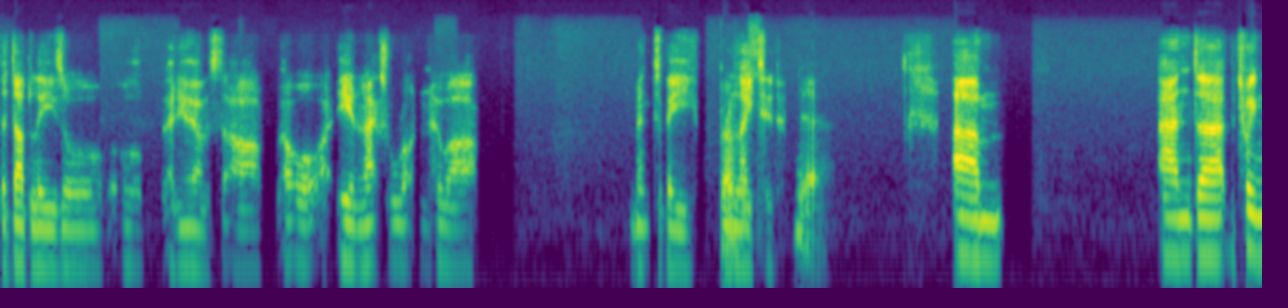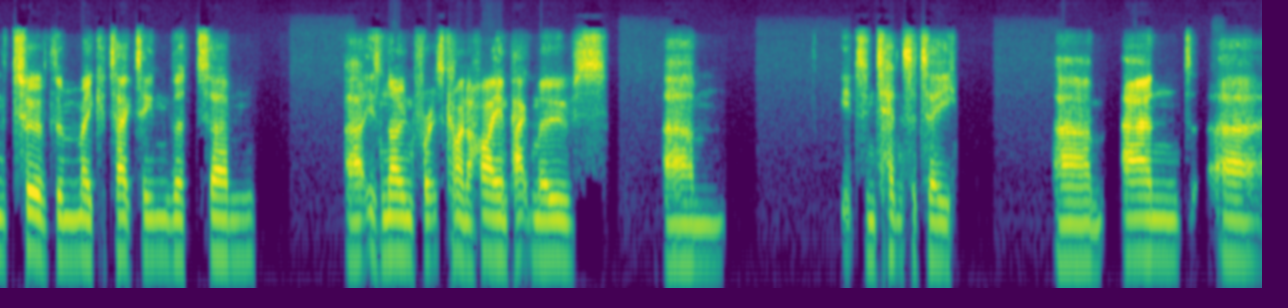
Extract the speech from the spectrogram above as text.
the Dudleys or or any of the others that are, or Ian and Axel Rotten who are meant to be Brothers. related. Yeah. Um, and uh, between the two of them, make a tag team that um, uh, is known for its kind of high impact moves, um, its intensity, um, and uh,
